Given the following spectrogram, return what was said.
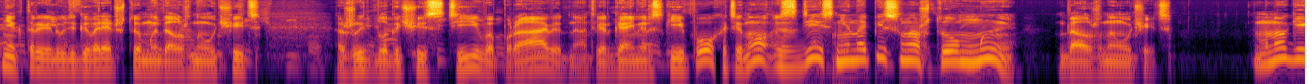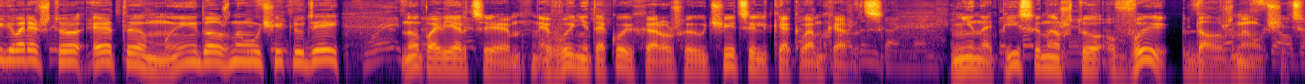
Некоторые люди говорят, что мы должны учить жить благочестиво, праведно, отвергая мирские похоти, но здесь не написано, что мы должны учить. Многие говорят, что это мы должны учить людей, но поверьте, вы не такой хороший учитель, как вам кажется. Не написано, что вы должны учить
